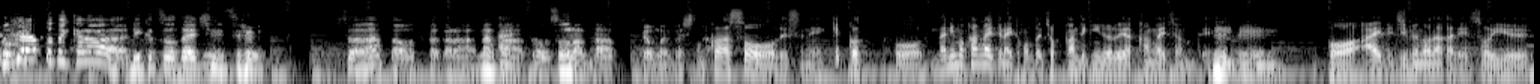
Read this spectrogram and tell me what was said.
僕が会った時からは理屈を大事にする人だなとは思ってたから、なんか、はいそうそうなんだって思いました。僕はそうですね、結構こう何も考えてないと本当に直感的にいろいろ考えちゃうので、うんうん。こうあえて自分の中でそういう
